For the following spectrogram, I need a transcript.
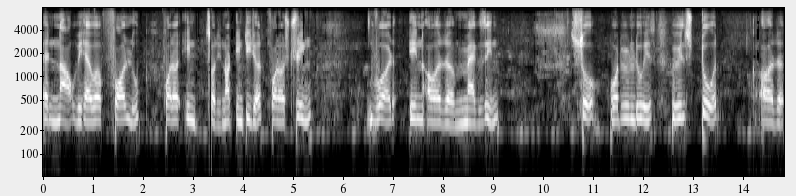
And now we have a for loop for a in sorry not integer for a string word in our uh, magazine. So what we will do is we will store or uh,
